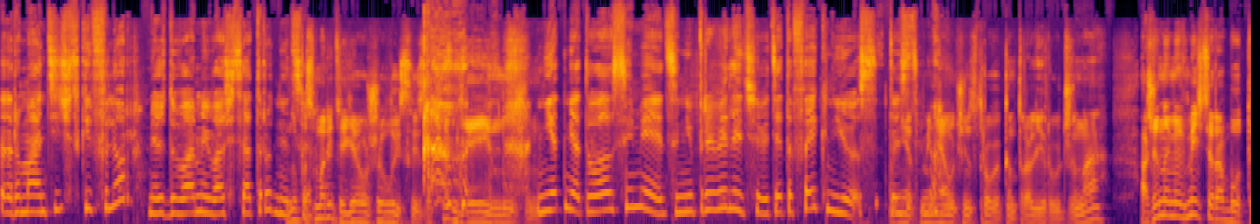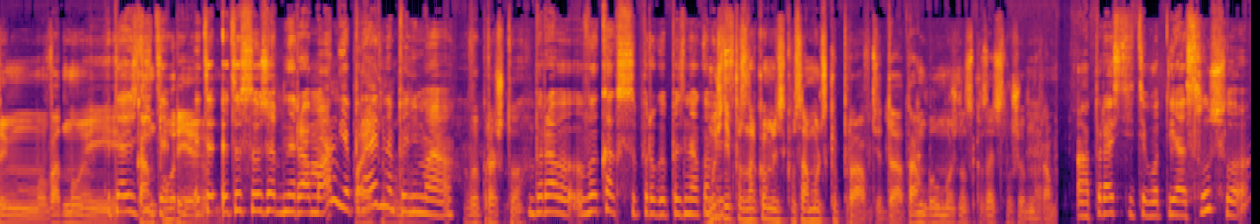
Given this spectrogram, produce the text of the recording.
романтический флер между вами и вашей сотрудницей. Ну, посмотрите, я уже лысый, зачем я ей нужен? Нет, нет, волос имеется, не преувеличивать, это fake news. Нет, меня очень строго контролирует жена. А женой мы вместе работаем в одной конторе. Это, служебный роман, я правильно понимаю? Вы про что? Браво. Вы как с супругой познакомились? Мы с ней познакомились в «Комсомольской правде», да, там был, можно сказать, служебный роман. А, простите, вот я слушала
